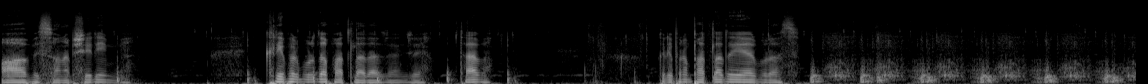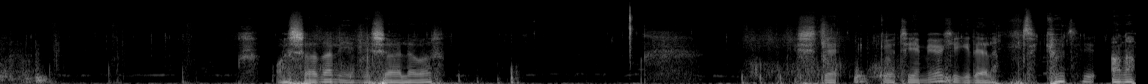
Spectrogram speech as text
Abi sana bir şey diyeyim mi? Creeper burada patladı az önce. Tabi. Creeper'ın patladığı yer burası. Aşağıda niye meşale var? İşte götü yemiyor ki gidelim. Götü anam.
